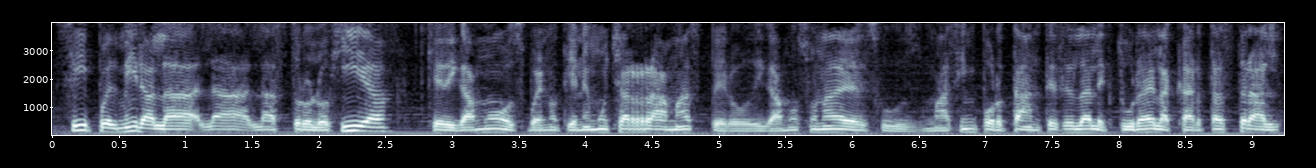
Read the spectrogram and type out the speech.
Sí, pues mira, la, la, la astrología que digamos, bueno, tiene muchas ramas, pero digamos una de sus más importantes es la lectura de la carta astral,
